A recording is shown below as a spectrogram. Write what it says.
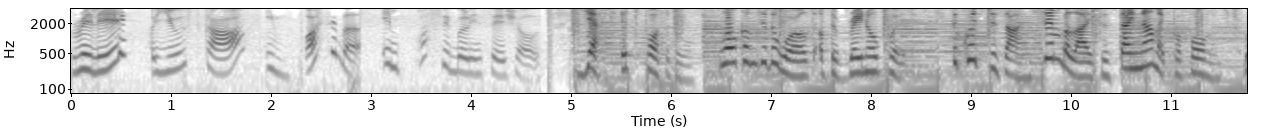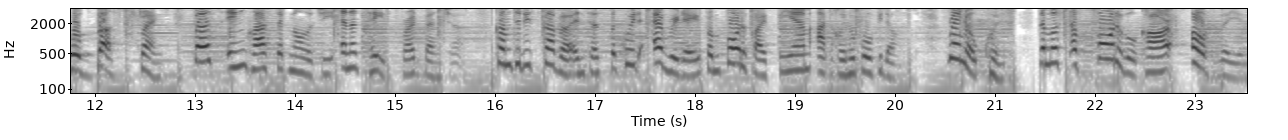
Really? A used car? Impossible. Impossible in Seychelles. Yes, it's possible. Welcome to the world of the Renault Kwid. The Kwid's design symbolizes dynamic performance, robust strength, first-in-class technology and a taste for adventure. Come to discover and test the Kwid every day from 4 to 5 p.m. at Renault Providence. Renault Quid, the most affordable car of the year.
